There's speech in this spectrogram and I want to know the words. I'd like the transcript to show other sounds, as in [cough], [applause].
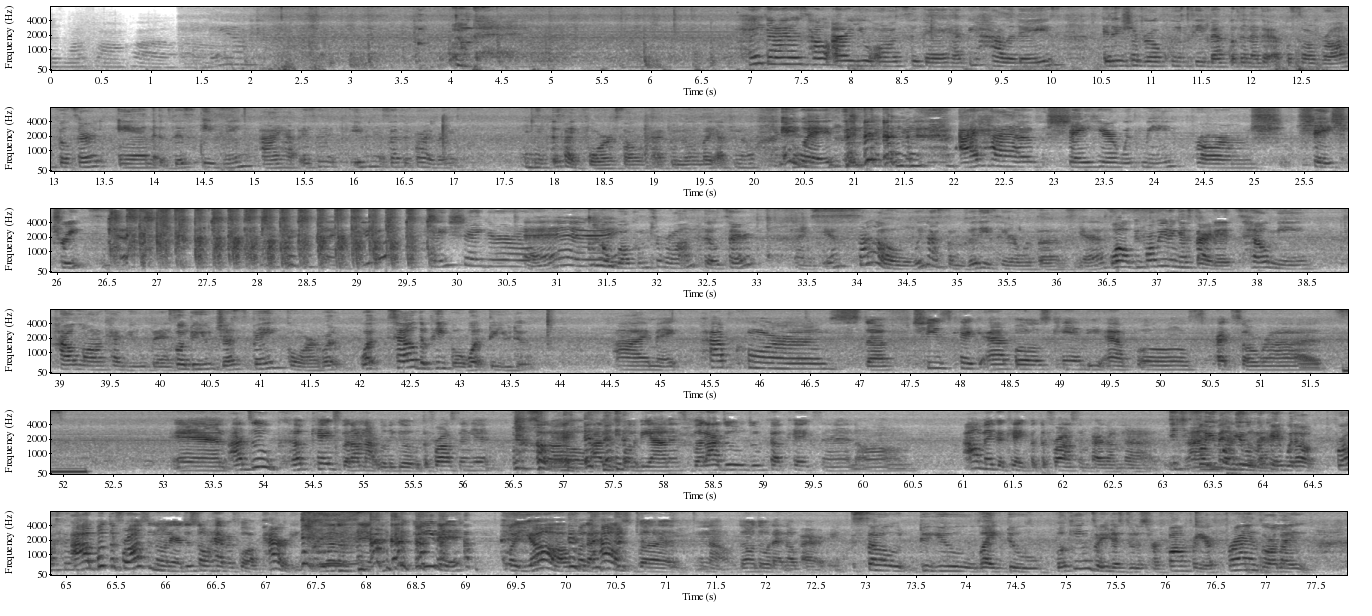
this one song called. Uh, Hey guys, how are you all today? Happy holidays. It is your girl Queen T back with another episode of Raw Unfiltered. And this evening, I have, is it evening? It's after five, right? It's like four, so afternoon, late afternoon. [laughs] Anyways, [laughs] I have Shay here with me from Sh- Shay's Treats. Thank you. Hey Shay girl. Hey. Welcome to Raw Unfiltered. Thank you. So, we got some goodies here with us. Yes. Well, before we even get started, tell me how long have you been? So, do you just bake or what? What? Tell the people what do you do? I make popcorn, stuffed cheesecake apples, candy apples, pretzel rods. And I do cupcakes, but I'm not really good with the frosting yet. [laughs] So. I just want to be honest. But I do do cupcakes and um I'll make a cake, but the frosting part I'm not. So I you gonna give them a cake without frosting? I'll put the frosting on there, just don't have it for a party. You know what I'm saying? [laughs] Eat it for y'all, for the house, but no, don't do it at no party. So, do you like do bookings or you just do this for fun for your friends or like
